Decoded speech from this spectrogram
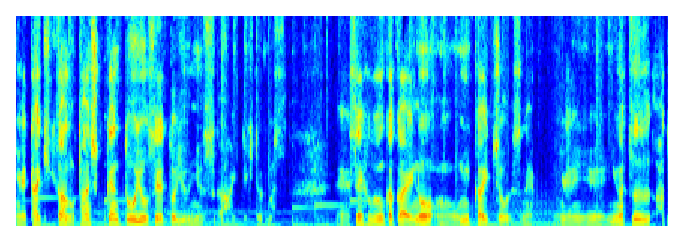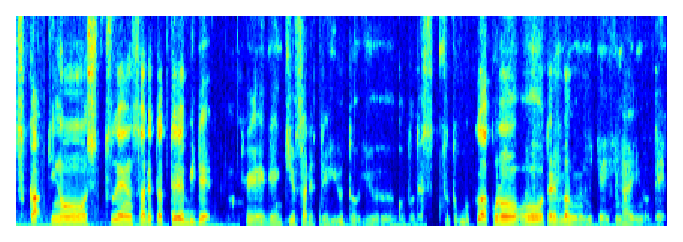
待機期間の短縮検討要請というニュースが入ってきております。政府分科会の尾身会長ですね、2月20日、昨日出演されたテレビで言及されているということです。ちょっと僕はこのテレビ番組を見ていないので、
